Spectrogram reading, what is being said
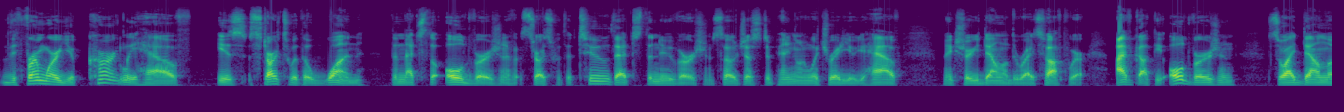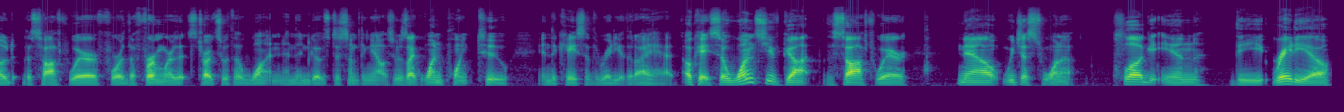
the firmware you currently have is starts with a 1, then that's the old version. If it starts with a 2, that's the new version. So just depending on which radio you have, make sure you download the right software. I've got the old version, so I download the software for the firmware that starts with a 1 and then goes to something else. It was like 1.2 in the case of the radio that I had. Okay, so once you've got the software, now we just want to plug in the radio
